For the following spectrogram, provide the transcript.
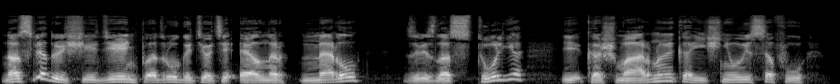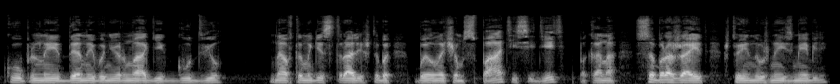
На следующий день подруга тети Элнер Мерл завезла стулья и кошмарную коричневую софу, купленные Дэной в универмаге Гудвилл на автомагистрали, чтобы было на чем спать и сидеть, пока она соображает, что ей нужно из мебели.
